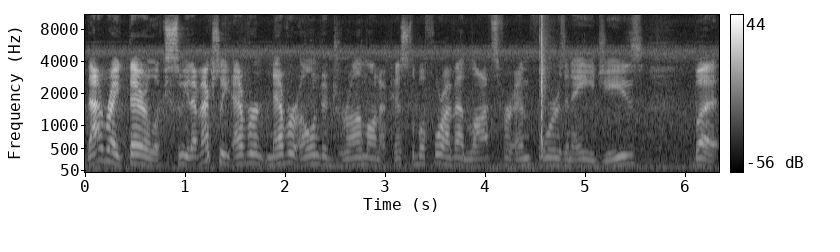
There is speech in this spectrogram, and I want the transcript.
that right there looks sweet. I've actually ever never owned a drum on a pistol before. I've had lots for M4s and AEGs. But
